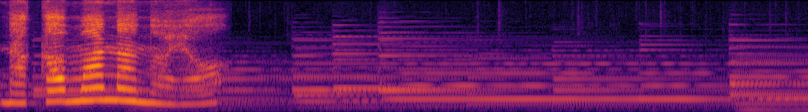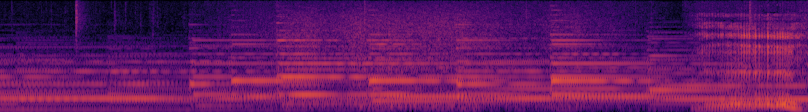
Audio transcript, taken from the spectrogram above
仲間なのよ。うん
